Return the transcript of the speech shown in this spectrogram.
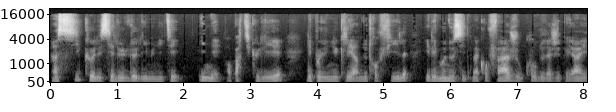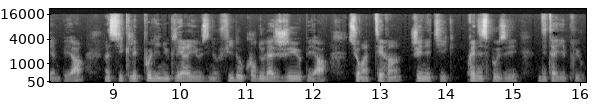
ainsi que les cellules de l'immunité innée, en particulier les polynucléaires neutrophiles et les monocytes macrophages au cours de la GPA et MPA, ainsi que les polynucléaires éosinophiles au cours de la GEPA sur un terrain génétique prédisposé détaillé plus haut.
